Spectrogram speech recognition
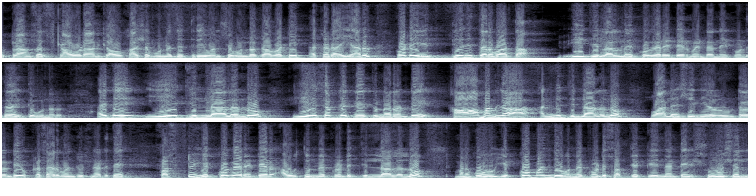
ట్రాన్స్ఫర్స్ కావడానికి అవకాశం ఉన్నది త్రీ వన్ సెవెన్లో కాబట్టి అక్కడ అయ్యారు. కాబట్టి దీని తర్వాత ఈ జిల్లాలలో ఎక్కువగా రిటైర్మెంట్ అనేటువంటిది అయితే ఉన్నారు. అయితే ఏ జిల్లాలలో ఏ సబ్జెక్ట్ అవుతున్నారంటే కామన్గా అన్ని జిల్లాలలో వాళ్ళే సీనియర్లు ఉంటారండి. ఒక్కసారి మనం చూసినట్టయితే ఫస్ట్ ఎక్కువగా రిటైర్ అవుతున్నటువంటి జిల్లాలలో మనకు ఎక్కువ మంది ఉన్నటువంటి సబ్జెక్ట్ ఏంటంటే సోషల్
